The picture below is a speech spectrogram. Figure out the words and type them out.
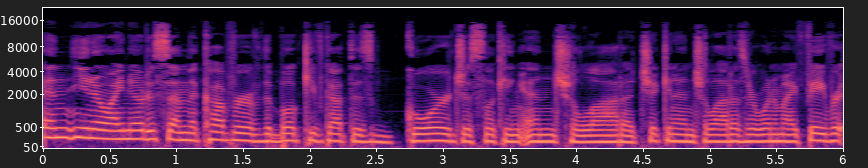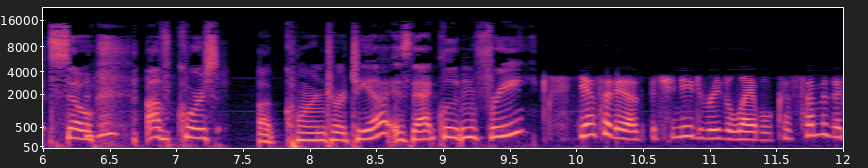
And you know, I notice on the cover of the book you've got this gorgeous looking enchilada. Chicken enchiladas are one of my favorites. So, mm-hmm. of course, a corn tortilla is that gluten free? Yes, it is, but you need to read the label because some of the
